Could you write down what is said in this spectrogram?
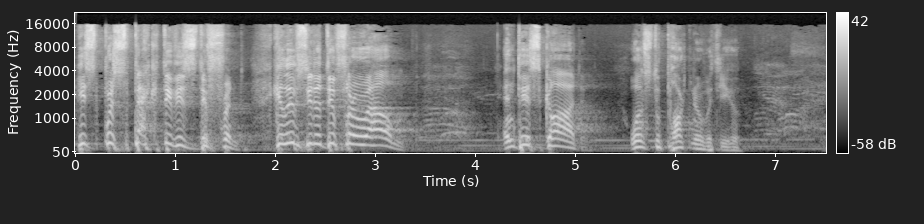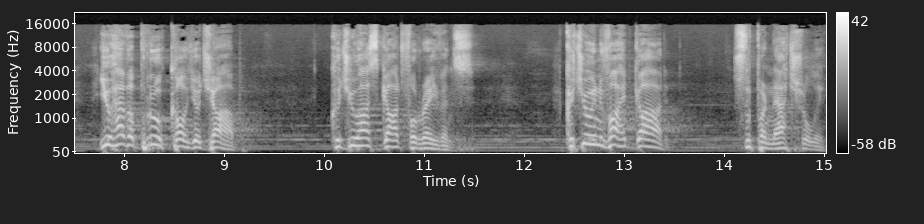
his perspective is different. He lives in a different realm. And this God wants to partner with you. You have a brook called your job. Could you ask God for ravens? Could you invite God supernaturally?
